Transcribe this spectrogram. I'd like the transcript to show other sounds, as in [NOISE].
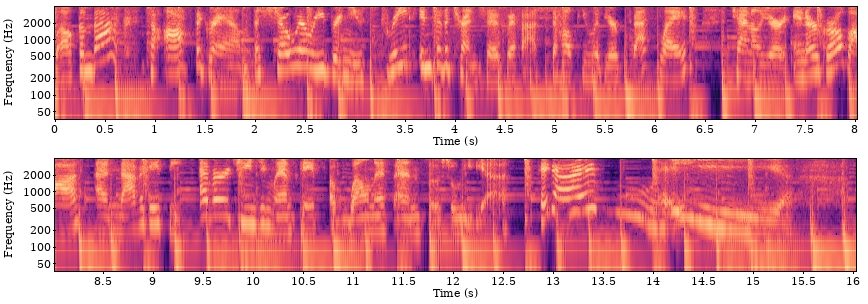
Welcome back to Off the Gram, the show where we bring you straight into the trenches with us to help you live your best life, channel your inner girl boss, and navigate the ever changing landscapes of wellness and social media. Hey guys. Ooh, hey.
